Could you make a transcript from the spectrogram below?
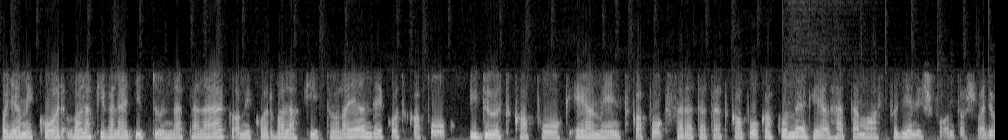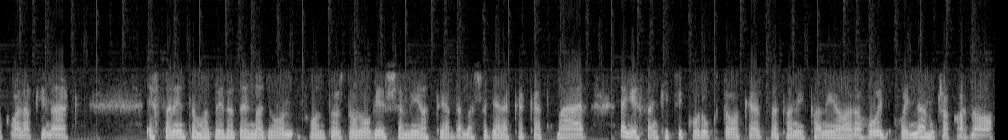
hogy amikor valakivel együtt ünnepelek, amikor valakitől ajándékot kapok, időt kapok, élményt kapok, szeretetet kapok, akkor megélhetem azt, hogy én is fontos vagyok valakinek és szerintem azért ez egy nagyon fontos dolog, és emiatt érdemes a gyerekeket már egészen kicsi koruktól kezdve tanítani arra, hogy, hogy nem csak az, a,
